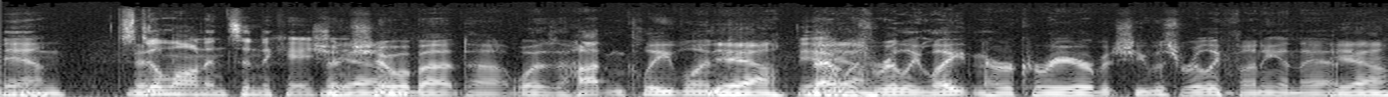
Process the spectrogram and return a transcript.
Yeah, and still on in syndication. That Yeah. show about uh, was it, Hot in Cleveland? Yeah, that was really late in her career, but she was really funny in that. Yeah,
